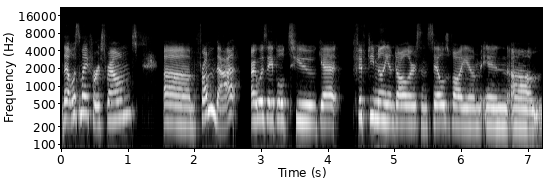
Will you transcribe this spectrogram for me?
that was my first round. Um, from that, I was able to get $50 million in sales volume in um,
